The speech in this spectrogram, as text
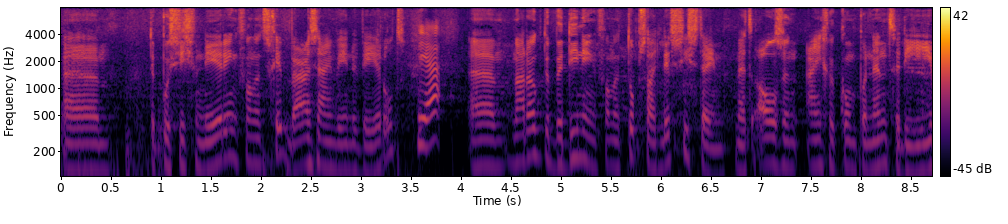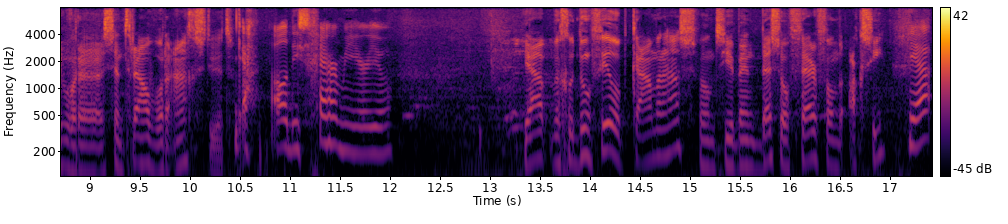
Ehm, de positionering van het schip. Waar zijn we in de wereld? Ja. Uh, maar ook de bediening van het topside lift systeem. Met al zijn eigen componenten die hier worden, centraal worden aangestuurd. Ja, al die schermen hier, joh. Ja, we doen veel op camera's. Want je bent best wel ver van de actie. Ja.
